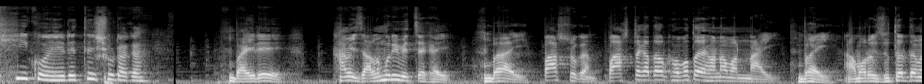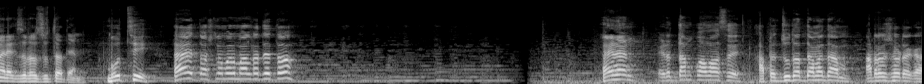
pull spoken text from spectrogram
কি কয় এটা তেইশশো টাকা? বাইরে আমি জালমুড়ি বেচা খাই। ভাই। পাঁচশো গান পাঁচ টাকা দেওয়ার ক্ষমতা এখন আমার নাই। ভাই। আমার ওই জুতার দামের এক জোড়া জুতা দেন। বুঝছি। হ্যাঁ দশ নম্বর মালটা দে তো। হ্যাঁ নেন এটার দাম কম আছে। আপনার জুতার দামে দাম আঠারোশো টাকা।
